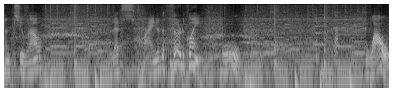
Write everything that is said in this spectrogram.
until now. Let's find the third coin. Oh. Wow.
